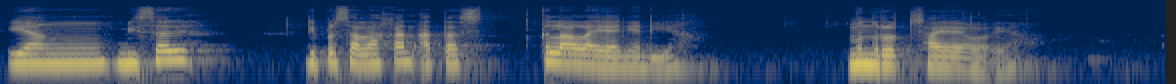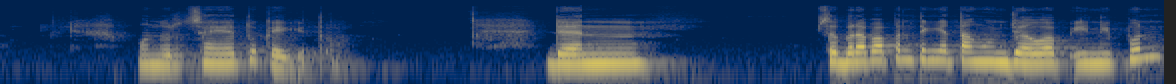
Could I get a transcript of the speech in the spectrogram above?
yang bisa dipersalahkan atas kelalaiannya dia. Menurut saya loh ya. Menurut saya tuh kayak gitu dan seberapa pentingnya tanggung jawab ini pun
